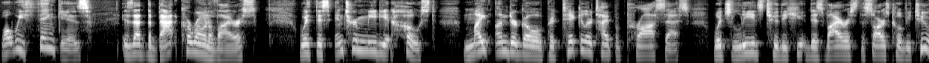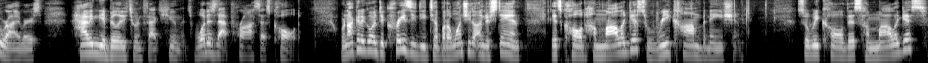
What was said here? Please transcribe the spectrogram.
What we think is, is that the bat coronavirus with this intermediate host might undergo a particular type of process which leads to the this virus, the SARS-CoV-2 virus, having the ability to infect humans. What is that process called? We're not going to go into crazy detail, but I want you to understand it's called homologous recombination. So we call this homologous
